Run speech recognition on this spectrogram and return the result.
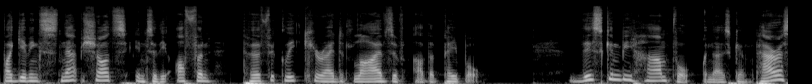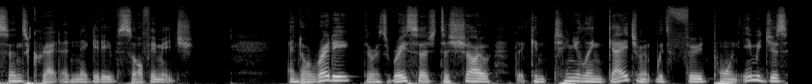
by giving snapshots into the often perfectly curated lives of other people. This can be harmful when those comparisons create a negative self image. And already there is research to show that continual engagement with food porn images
